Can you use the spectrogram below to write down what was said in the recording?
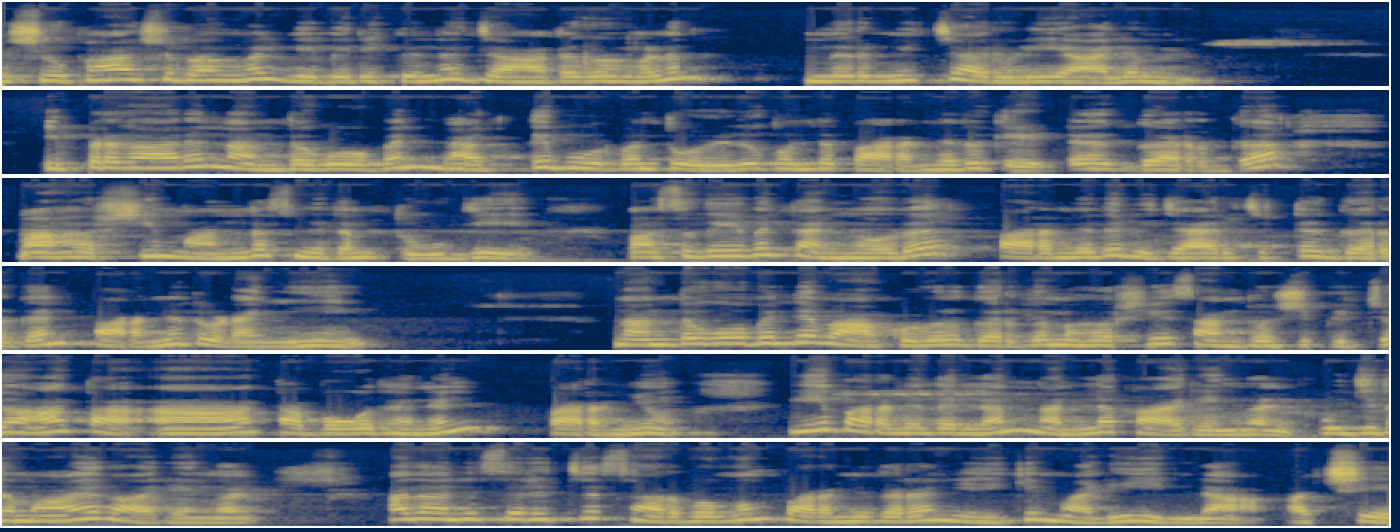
ശുഭാശുഭങ്ങൾ വിവരിക്കുന്ന ജാതകങ്ങളും നിർമ്മിച്ചരുളിയാലും. ഇപ്രകാരം നന്ദഗോപൻ ഭക്തിപൂർവം തൊഴുതുകൊണ്ട് പറഞ്ഞത് കേട്ട് ഗർഗ മഹർഷി മന്ദസ്മിതം തൂകി. വസുദേവൻ തന്നോട് പറഞ്ഞത് വിചാരിച്ചിട്ട് ഗർഗൻ പറഞ്ഞു തുടങ്ങി. നന്ദഗോപന്റെ വാക്കുകൾ ഗർഗ മഹർഷിയെ സന്തോഷിപ്പിച്ചു. ആ ആ തപോധനൻ പറഞ്ഞു നീ പറഞ്ഞതെല്ലാം നല്ല കാര്യങ്ങൾ ഉചിതമായ കാര്യങ്ങൾ. അതനുസരിച്ച് സർവവും പറഞ്ഞു തരാൻ എനിക്ക് മടിയില്ല. പക്ഷേ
